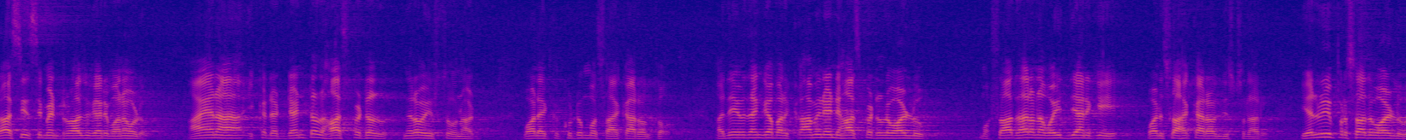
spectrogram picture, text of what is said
రాశి సిమెంట్ రాజు గారి మనవడు. ఆయన ఇక్కడ డెంటల్ హాస్పిటల్ నిర్వహిస్తూ ఉన్నాడు వాళ్ళ యొక్క కుటుంబ సహకారంతో. అదేవిధంగా మన కామినేని హాస్పిటల్ వాళ్ళు సాధారణ వైద్యానికి వాళ్ళు సహకారం అందిస్తున్నారు. ఎల్వి ప్రసాద్ వాళ్ళు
